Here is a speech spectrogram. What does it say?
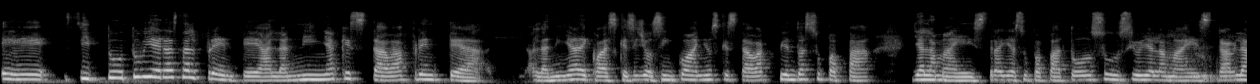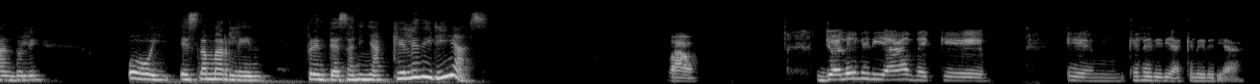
eh, si tú tuvieras al frente a la niña que estaba frente a a la niña de, qué sé yo, cinco años que estaba viendo a su papá y a la maestra y a su papá todo sucio y a la maestra hablándole. Hoy, esta Marlene, frente a esa niña, ¿qué le dirías? Wow. Yo le diría de que, em, ¿qué le diría? ¿Qué le diría?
